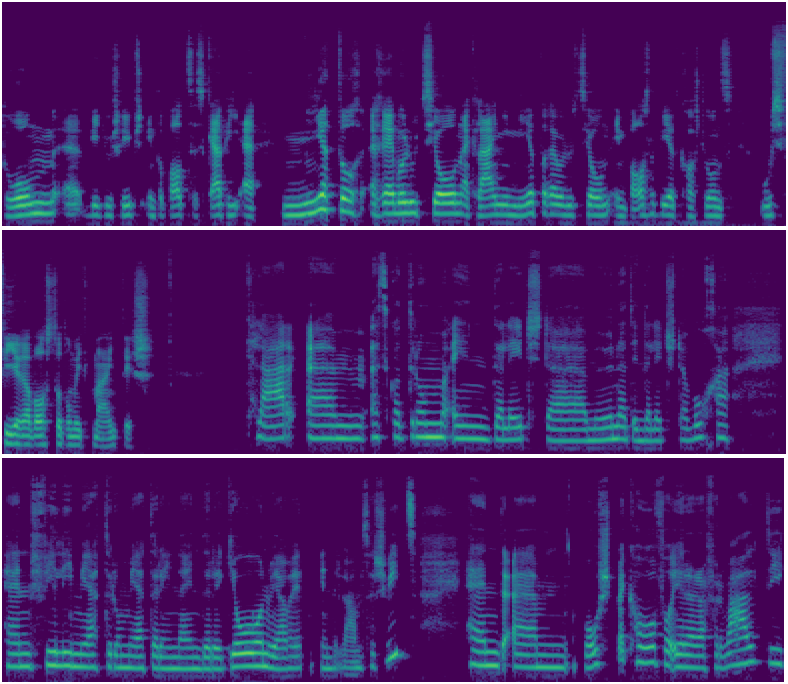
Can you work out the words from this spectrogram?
darum, äh, wie du schreibst in der Batz, es gäbe eine Mieterrevolution, eine kleine Mieterrevolution im Baselbiet. Kannst du uns ausführen, was da damit gemeint ist? Klar, ähm, es geht darum, in den letzten Monaten, in den letzten Wochen, haben viele Mieter und Mieterinnen in der Region, wie auch in der ganzen Schweiz, haben, ähm, Post bekommen von ihrer Verwaltung.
